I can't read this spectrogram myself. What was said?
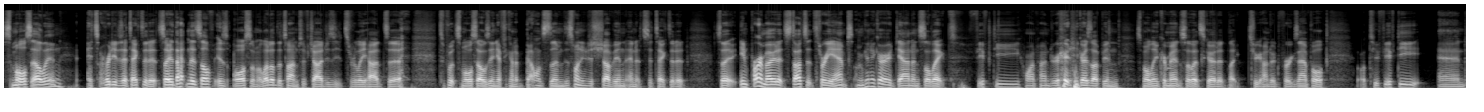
small cell in, it's already detected it. So that in itself is awesome. A lot of the times with chargers, it's really hard to, to put small cells in. You have to kind of balance them. This one you just shove in and it's detected it. So in Pro mode, it starts at 3 amps. I'm going to go down and select 50, 100. it goes up in small increments. So let's go to like 200, for example, or 250. And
